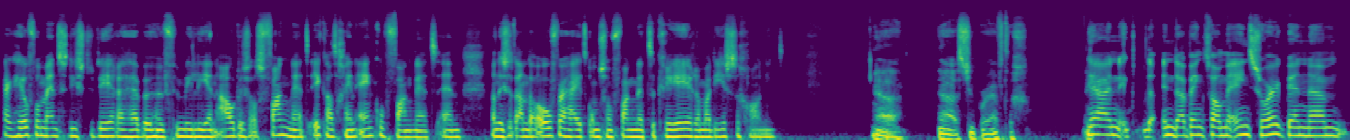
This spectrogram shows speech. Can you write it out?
Kijk, heel veel mensen die studeren hebben hun familie en ouders als vangnet. Ik had geen enkel vangnet. En dan is het aan de overheid om zo'n vangnet te creëren, maar die is er gewoon niet. Ja, ja super heftig. Ja, en, ik, en daar ben ik het wel mee eens hoor. Ik ben um,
